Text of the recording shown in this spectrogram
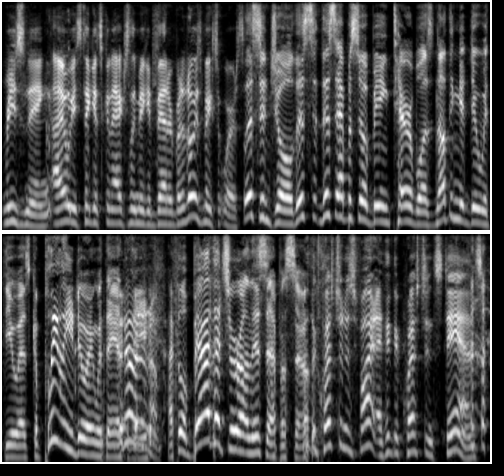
reasoning. I always think it's going to actually make it better, but it always makes it worse. Listen, Joel, this this episode being terrible has nothing to do with you, has completely doing with Anthony. no, no. I feel bad that you're on this episode. The question is fine. I think the question stands.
